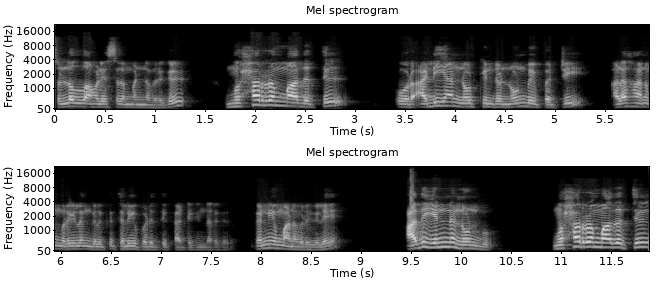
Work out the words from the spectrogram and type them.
சொல்லல்லாஹ் அலிஸ்லம் மன்னவர்கள் முஹர்ரம் மாதத்தில் ஒரு அடியான் நோக்கின்ற நோன்பை பற்றி அழகான முறையில் எங்களுக்கு தெளிவுபடுத்தி காட்டுகின்றார்கள். கண்ணியமானவர்களே அது என்ன நோன்பு? முஹர்ரம் மாதத்தில்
